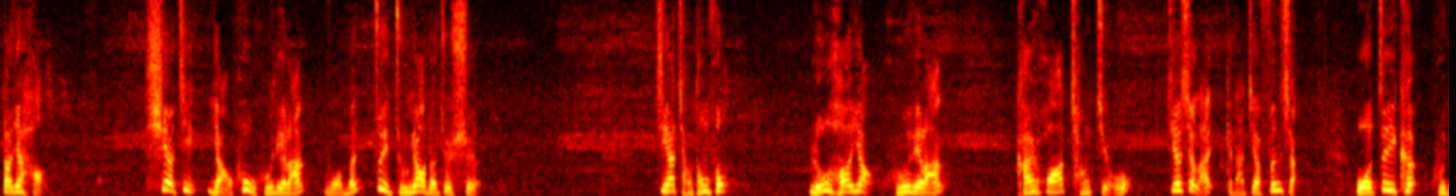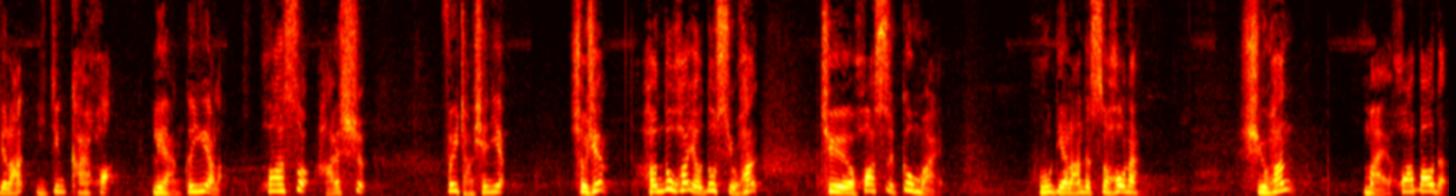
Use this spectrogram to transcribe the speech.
大家好，夏季养护蝴蝶兰，我们最主要的就是加强通风，如何让蝴蝶兰开花长久？接下来给大家分享，我这一棵蝴蝶兰已经开花两个月了，花色还是非常鲜艳。首先，很多花友都喜欢去花市购买蝴蝶兰的时候呢，喜欢买花苞的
